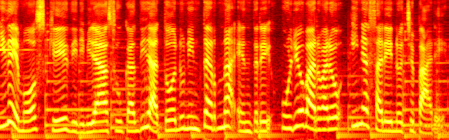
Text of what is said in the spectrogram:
y Demos, que dirimirá a su candidato en una interna entre Julio Bárbaro y Nazareno Chepare.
